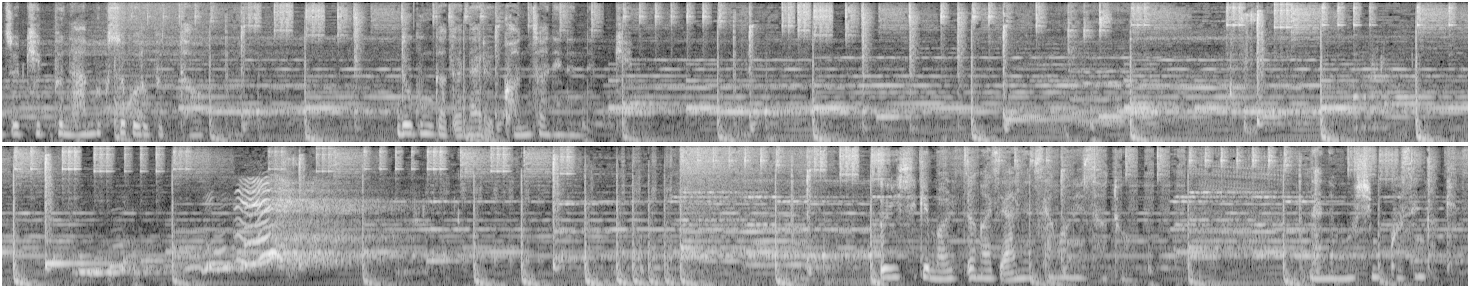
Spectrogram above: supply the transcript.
아주 깊은 암흑 속으로부터 누군가가 나를 건져내는 느낌. 의식이 멀쩡하지 않은 상황에서도 나는 무심코 생각했다.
